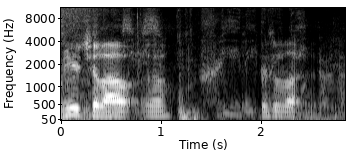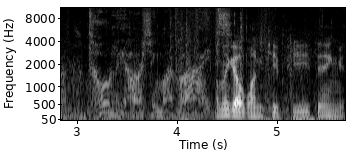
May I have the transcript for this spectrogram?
We need to chill out, though. Really There's a lot. Totally harshing my vibes. I only got one KP thing.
